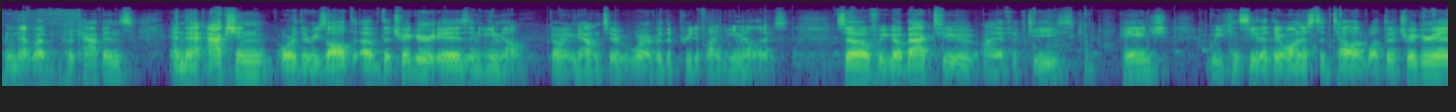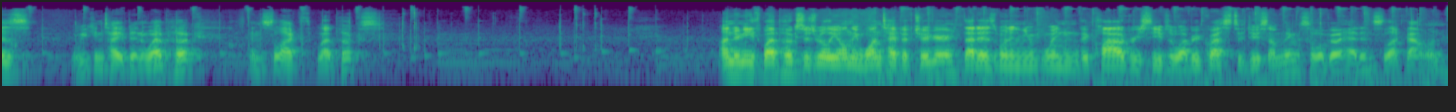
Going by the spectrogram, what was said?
when that webhook happens. And that action or the result of the trigger is an email going down to wherever the predefined email is. So if we go back to IFTTT's page, we can see that they want us to tell them what the trigger is. We can type in webhook and select webhooks. Underneath webhooks, there's really only one type of trigger. That is when, you, when the cloud receives a web request to do something. So we'll go ahead and select that one.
